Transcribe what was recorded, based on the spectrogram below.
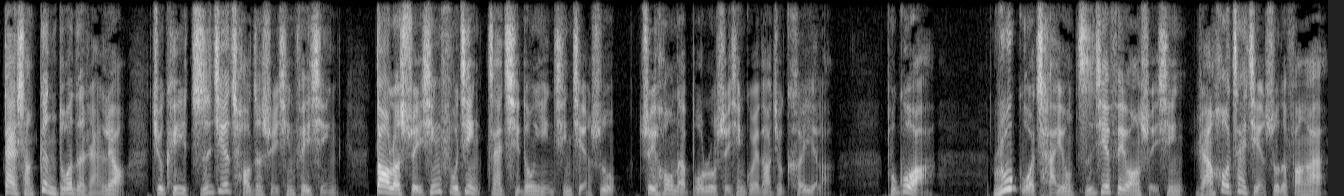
带上更多的燃料，就可以直接朝着水星飞行。到了水星附近，再启动引擎减速，最后呢，泊入水星轨道就可以了。不过啊。如果采用直接飞往水星，然后再减速的方案，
